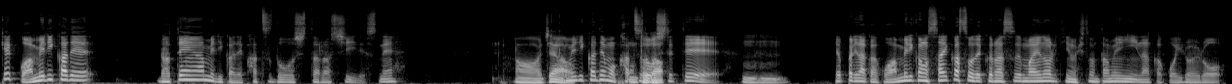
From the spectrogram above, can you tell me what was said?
結構アメリカで、ラテンアメリカで活動したらしいですね。ああじゃあアメリカでも活動してて、うんうん。やっぱりなんかこうアメリカの最下層で暮らすマイノリティの人のためになんかこういろいろ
